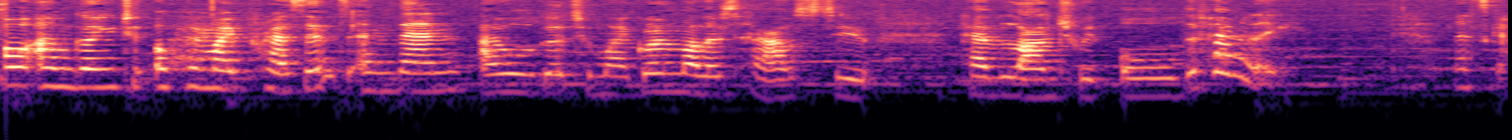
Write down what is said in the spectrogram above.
So I'm going to open my presents and then I will go to my grandmother's house to have lunch with all the family. Let's go.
